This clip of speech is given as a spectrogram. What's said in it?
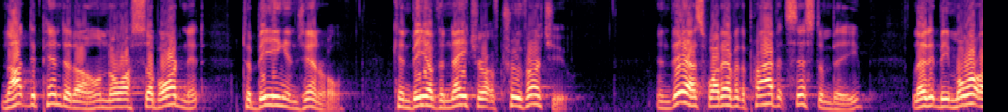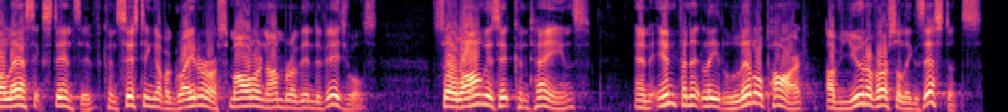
not dependent on nor subordinate to being in general, can be of the nature of true virtue. In this, whatever the private system be, let it be more or less extensive, consisting of a greater or smaller number of individuals, so long as it contains an infinitely little part of universal existence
